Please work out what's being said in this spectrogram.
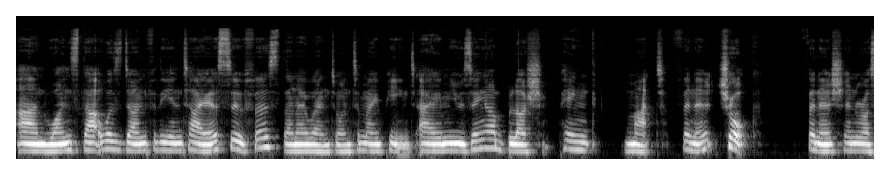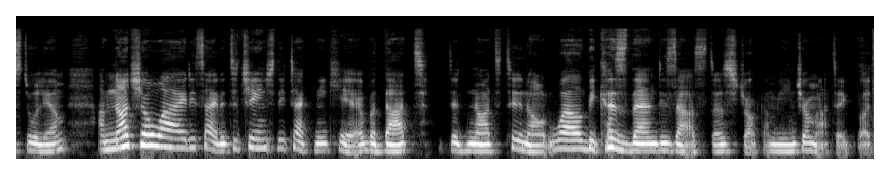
And once that was done for the entire surface, then I went on to my paint. I am using a blush pink matte finish, chalk finish in Rust-Oleum. I'm not sure why I decided to change the technique here, but that did not turn out well because then disaster struck. I'm being dramatic, but...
